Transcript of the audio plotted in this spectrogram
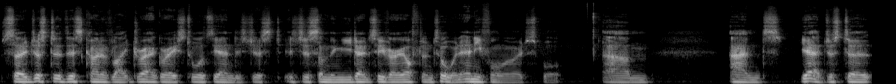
So just to this kind of like drag race towards the end is just is just something you don't see very often at all in any form of motorsport. Um, and yeah, just to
